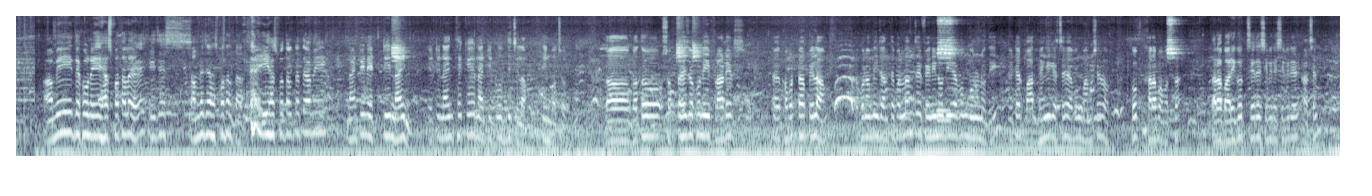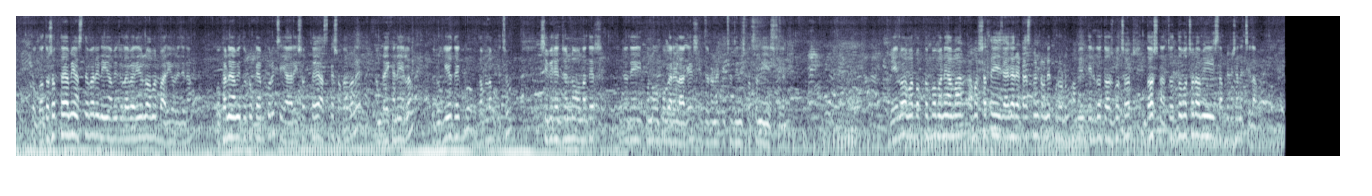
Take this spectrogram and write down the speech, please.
আমি দেখুন, এই হাসপাতালে, এই যে সামনে যে হাসপাতালটা, এই হাসপাতালটাতে আমি nineteen eighty nine eighty nine থেকে নাইনটি টু অবধি ছিলাম, তিন বছর। তো গত সপ্তাহে যখন এই ফ্লাডের খবরটা পেলাম, তখন আমি জানতে পারলাম যে ফেনী নদী এবং মনু নদী দুইটার বাঁধ ভেঙে গেছে এবং মানুষের খুব খারাপ অবস্থা। তারা বাড়িঘর ছেড়ে শিবিরে শিবিরে আছেন। তো গত সপ্তাহে আমি আসতে পারিনি। আমি জুলাইবাড়ি হলো আমার বাড়ি অরিজিনাল ওখানে আমি দুটো ক্যাম্প করেছি। আর এই সপ্তাহে আজকে সকালবেলায় আমরা এখানে এলাম। রুগীও দেখব, ভাবলাম কিছু। শিবিরের জন্য ওনাদের যদি কোনো উপকারে লাগে, সে ধরনের কিছু জিনিসপত্র নিয়ে এসেছিলেন। এই হলো আমার বক্তব্য মানে আমার আমার সাথে এই জায়গার অ্যাটাচমেন্ট অনেক পুরনো। আমি দীর্ঘ দশ বছর, দশ না, চোদ্দ বছর আমি সাব ডিভিশনে ছিলাম।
